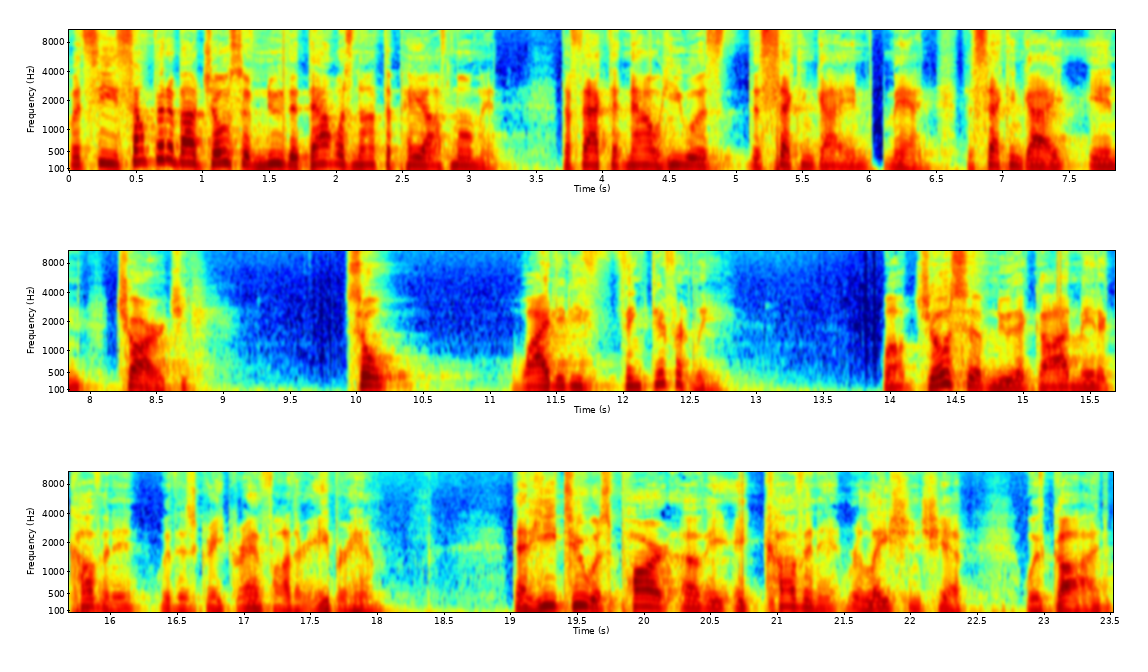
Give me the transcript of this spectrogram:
But see, something about Joseph knew that that was not the payoff moment. The fact that now he was the second guy in command, the second guy in charge. So, why did he think differently? Well, Joseph knew that God made a covenant with his great grandfather, Abraham, that he too was part of a, a covenant relationship with God.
